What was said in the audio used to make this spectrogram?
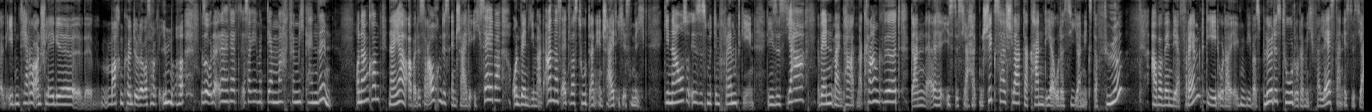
äh, eben Terroranschläge äh, machen könnte oder was auch immer. So, da, da, sage ich immer, der macht für mich keinen Sinn. Und dann kommt, naja, aber das Rauchen, das entscheide ich selber und wenn jemand anders etwas tut, dann entscheide ich es nicht. Genauso ist es mit dem Fremdgehen. Dieses, ja, wenn mein Partner krank wird, dann äh, ist es ja halt ein Schicksalsschlag, da kann der oder sie ja nichts dafür. Aber wenn der fremd geht oder irgendwie was Blödes tut oder mich verlässt, dann ist es ja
